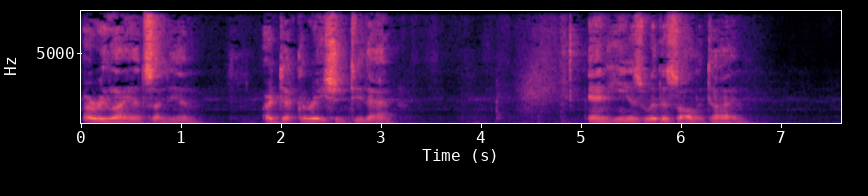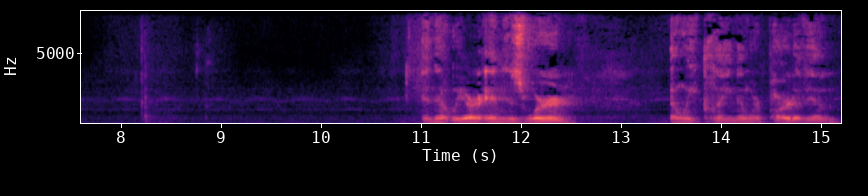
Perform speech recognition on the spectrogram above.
our reliance on Him our declaration to that. And He is with us all the time. And that we are in His Word and we cling and we're part of Him.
